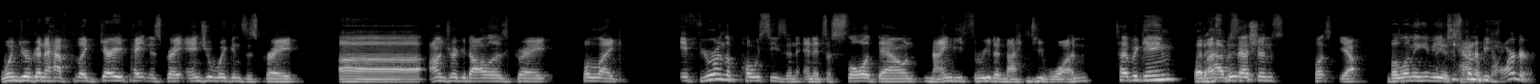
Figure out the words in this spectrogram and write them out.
when you're going to have like Gary Payton is great, Andrew Wiggins is great, uh, Andre Iguodala is great, but like if you're in the postseason and it's a slow it down 93 to 91 type of game, but less possessions plus yeah. But let me give you it's just going to be harder.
